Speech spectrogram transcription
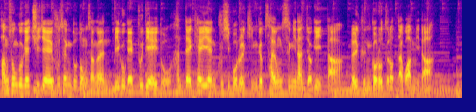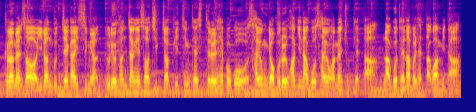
방송국의 취재의 후생 노동성은 미국 FDA도 한때 KN95를 긴급 사용 승인한 적이 있다를 근거로 들었다고 합니다. 그러면서 이런 문제가 있으면 의료 현장에서 직접 피팅 테스트를 해보고 사용 여부를 확인하고 사용하면 좋겠다 라고 대답을 했다고 합니다.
